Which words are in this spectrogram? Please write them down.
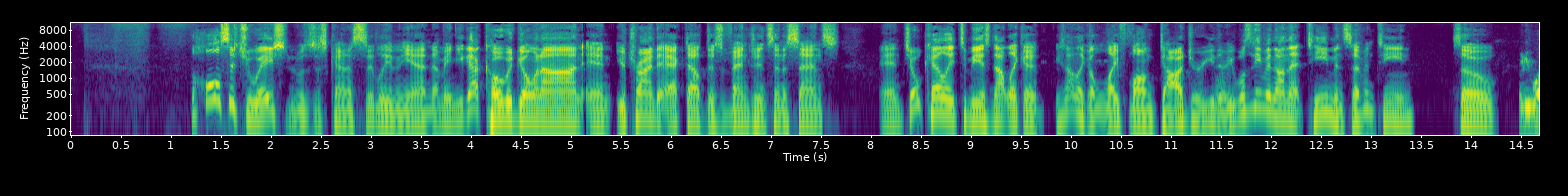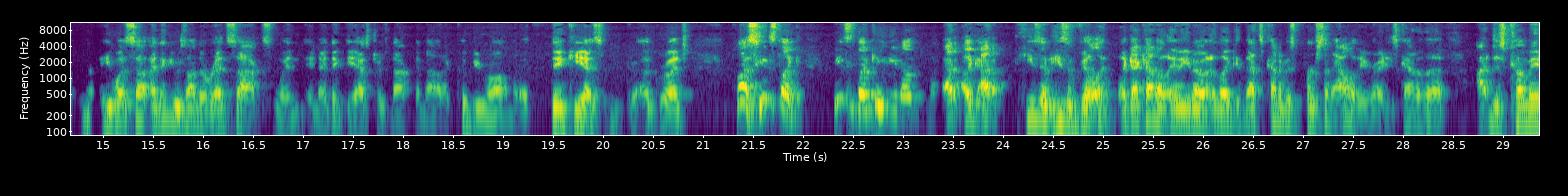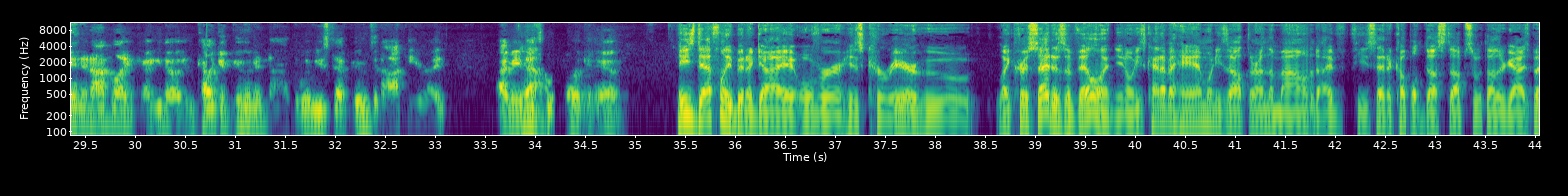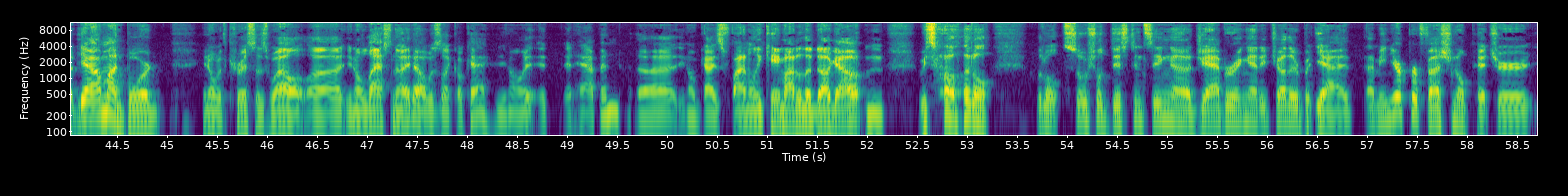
the whole situation was just kind of silly in the end. I mean, you got COVID going on and you're trying to act out this vengeance in a sense. And Joe Kelly to me is not like a he's not like a lifelong Dodger either. He wasn't even on that team in 17. So But he was. He was. I think he was on the Red Sox when, and I think the Astros knocked him out. I could be wrong, but I think he has a grudge. Plus, he's like he's like you know, I, like I, he's a he's a villain. Like I kind of you know like that's kind of his personality, right? He's kind of the I just come in and I'm like you know kind of like a goon and the way we used to have goons in hockey, right? I mean, Yeah. that's way I look at him. He's definitely been a guy over his career who, like Chris said, is a villain. You know, he's kind of a ham when he's out there on the mound. I've he's had a couple dust ups with other guys, but yeah, I'm on board. You know, with Chris as well. Uh, you know, last night I was like, okay, you know, it, it, it happened. Uh, you know, guys finally came out of the dugout, and we saw a little little social distancing, uh, jabbering at each other. But yeah, I mean, you're a professional pitcher.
